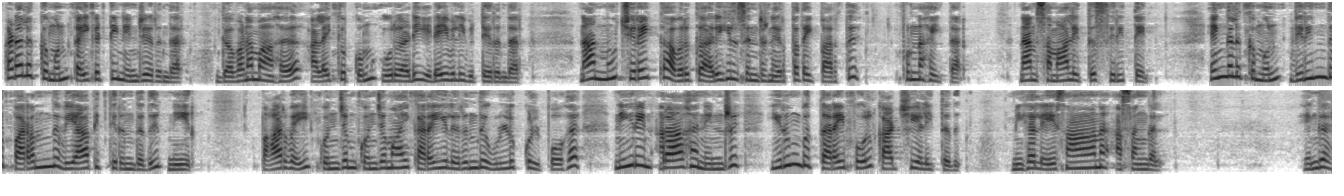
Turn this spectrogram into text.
கடலுக்கு முன் கைகட்டி நின்றிருந்தார். கவனமாக அலைக்குக்கும் ஒரு அடி இடைவெளி விட்டிருந்தார். நான் மூச்சிறைக்க அவருக்கு அருகில் சென்று நிற்பதை பார்த்து புன்னகைத்தார். நான் சமாளித்து சிரித்தேன். எங்களுக்கு முன் விரிந்து பறந்து வியாபித்திருந்தது நீர். பார்வை கொஞ்சம் கொஞ்சமாய் கரையிலிருந்து உள்ளுக்குள் போக நீரின் அறாக நின்று இரும்பு தரை போல் காட்சியளித்தது. மிக லேசான அசங்கல். எங்க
